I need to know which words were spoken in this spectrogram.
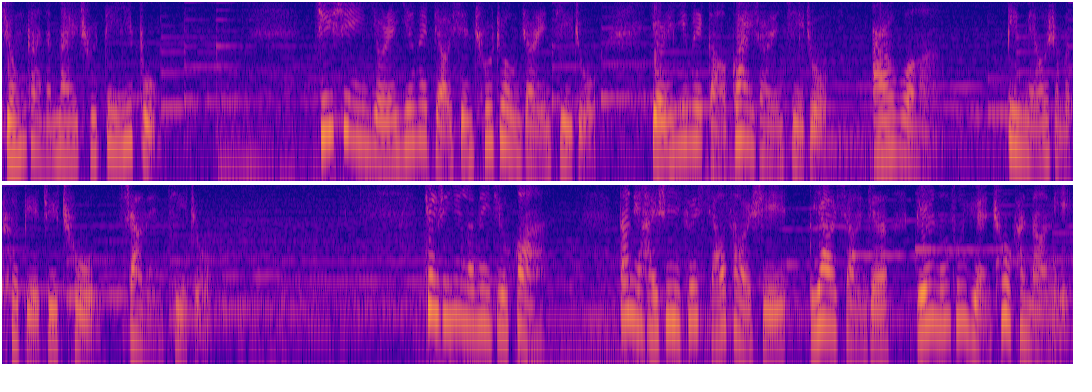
勇敢的迈出第一步。军训有人因为表现出众让人记住，有人因为搞怪让人记住，而我，并没有什么特别之处让人记住。正是应了那句话：当你还是一棵小草时，不要想着别人能从远处看到你，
